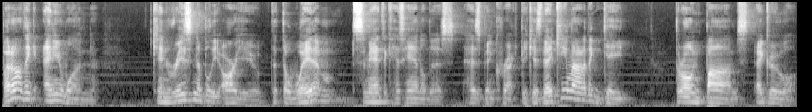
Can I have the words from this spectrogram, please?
But I don't think anyone can reasonably argue that the way that Symantec has handled this has been correct because they came out of the gate throwing bombs at Google,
